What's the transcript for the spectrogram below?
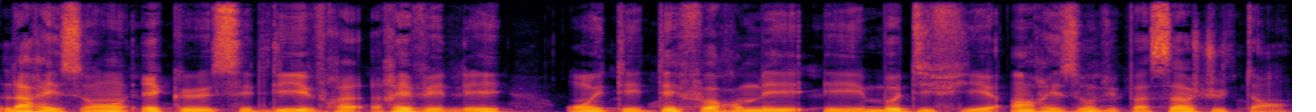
La raison est que ces livres révélés ont été déformés et modifiés en raison du passage du temps.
